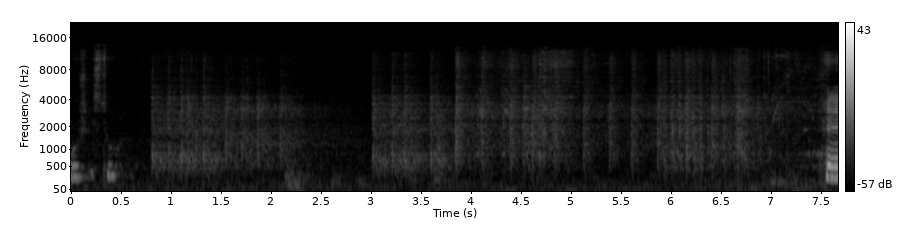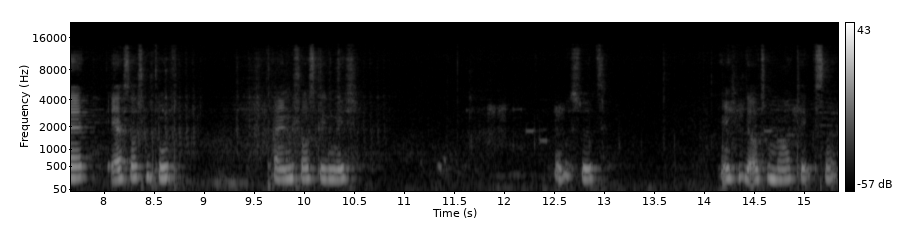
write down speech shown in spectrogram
wo schießt du? Hä, er ist auch schon tot. Keine Chance gegen mich. Wo bist du jetzt? Ja, ich liege Automatik, ne?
